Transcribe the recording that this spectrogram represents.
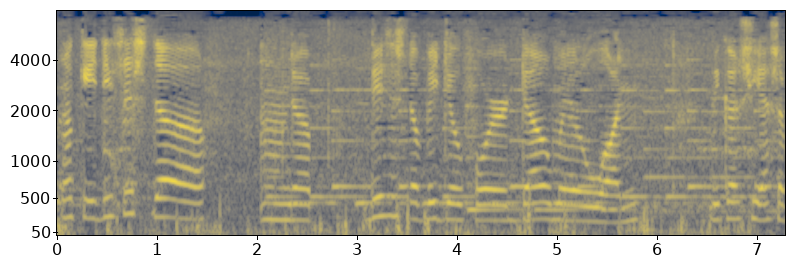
Okay, this is the um, the this is the video for Delmil one because he has a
